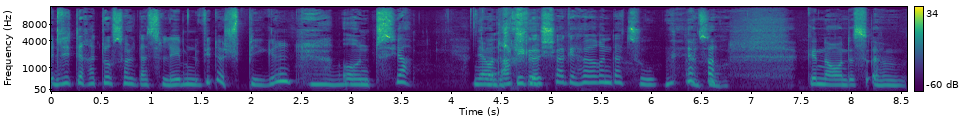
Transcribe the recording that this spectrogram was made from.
Literatur soll das Leben widerspiegeln. Mhm. Und ja, ja und Arschlöcher gehören dazu. Also. Genau, und es ähm,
